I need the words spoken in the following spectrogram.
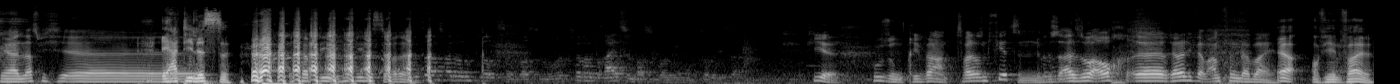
ja, lass mich, äh, Er hat die Liste. Ich hab die, ich hab die Liste, warte. Ich würde sagen 2014 warst du, 2013 warst du bei mir im Wohnzimmer, würde ich sagen. Hier, Husum, privat, 2014. Du bist also auch äh, relativ am Anfang dabei. Ja, auf jeden Fall.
